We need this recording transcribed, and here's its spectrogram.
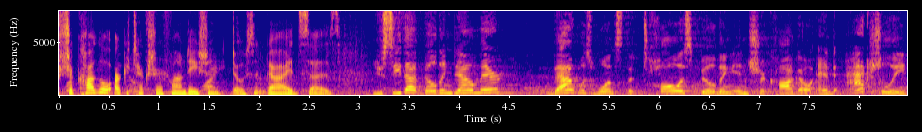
Chicago Architecture Foundation docent guide says You see that building down there? That was once the tallest building in Chicago, and actually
